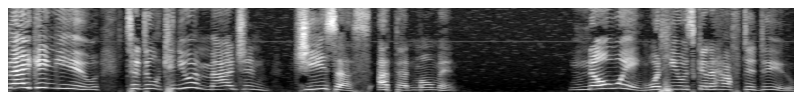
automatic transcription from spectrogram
begging you to. Del- Can you imagine Jesus at that moment, knowing what he was going to have to do,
